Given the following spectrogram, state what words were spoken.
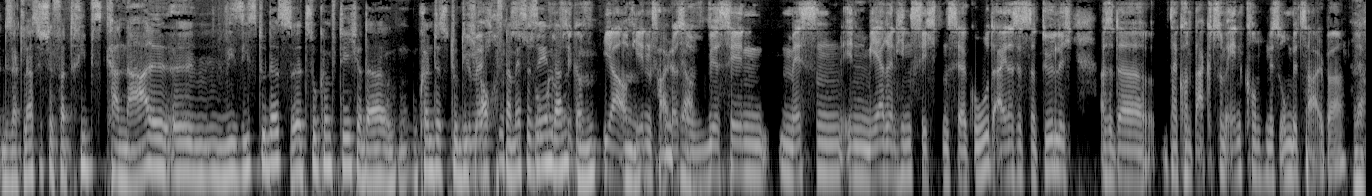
dieser klassische Vertriebskanal, äh, wie siehst du das äh, zukünftig oder könntest du dich auch auf einer Messe sehen dann? Auf, mhm. ja, auf mhm. jeden Fall. Also ja. wir sehen Messen in mehreren Hinsichten sehr gut. Einerseits natürlich, also der, der Kontakt zum Endkunden ist unbezahlbar. Ja.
